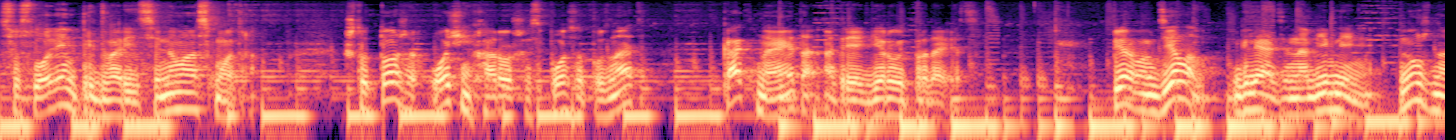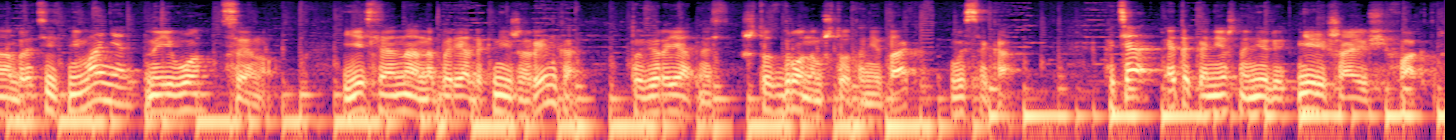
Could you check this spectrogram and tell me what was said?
с условием предварительного осмотра что тоже очень хороший способ узнать, как на это отреагирует продавец. Первым делом, глядя на объявление, нужно обратить внимание на его цену. Если она на порядок ниже рынка, то вероятность, что с дроном что-то не так, высока. Хотя это, конечно, не решающий фактор.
